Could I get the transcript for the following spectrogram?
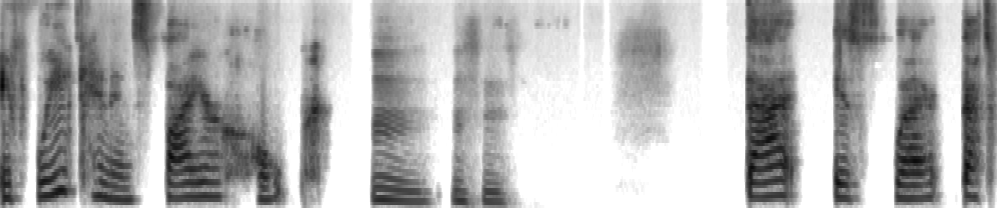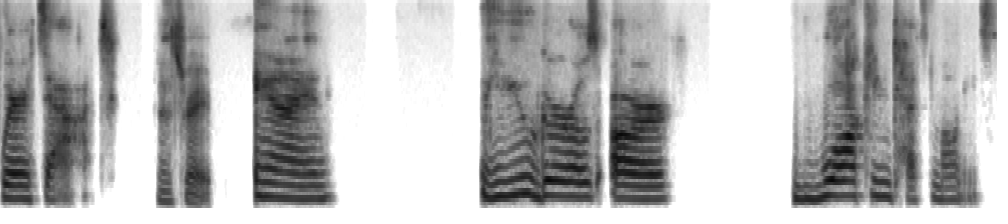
if we can inspire hope, mm, mm-hmm. that is where that's where it's at. That's right. And you girls are walking testimonies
